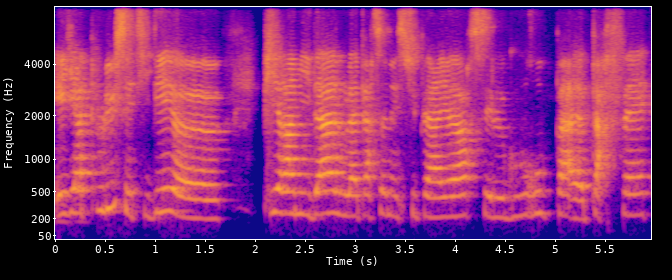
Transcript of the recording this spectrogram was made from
Et il n'y a plus cette idée euh, pyramidale où la personne est supérieure, c'est le gourou parfait.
